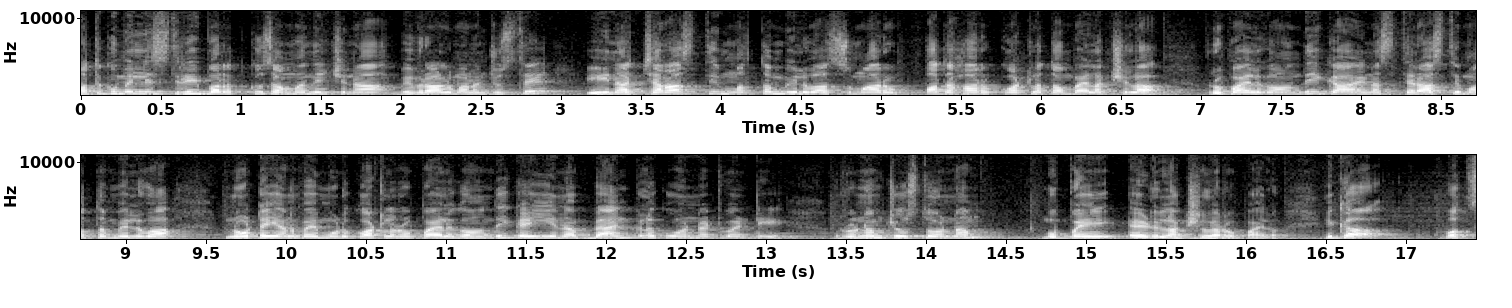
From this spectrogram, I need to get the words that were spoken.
మతుకుమిల్లి స్త్రీ భరత్కు సంబంధించిన వివరాలు మనం చూస్తే ఈయన చరాస్తి మొత్తం విలువ సుమారు పదహారు కోట్ల తొంభై లక్షల రూపాయలుగా ఉంది. ఇక ఆయన స్థిరాస్తి మొత్తం విలువ నూట ఎనభై మూడు కోట్ల రూపాయలుగా ఉంది. ఇక ఈయన బ్యాంకులకు ఉన్నటువంటి రుణం చూస్తూ ఉన్నాం. ముప్పై ఏడు లక్షల రూపాయలు. ఇక బొత్స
